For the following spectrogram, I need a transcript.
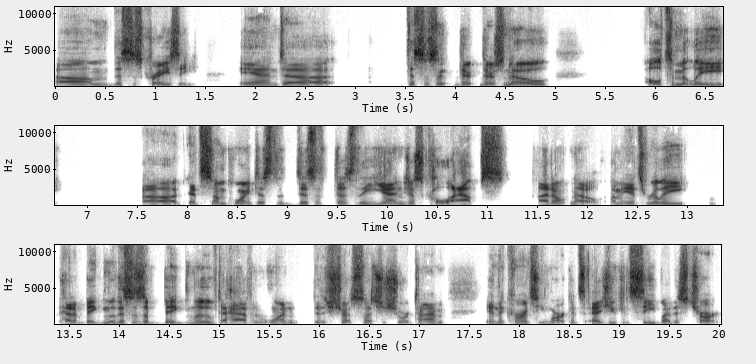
um, this is crazy. And uh, this isn't there, there's no ultimately uh, at some point does the does does the yen just collapse? I don't know. I mean it's really had a big move. This is a big move to have in one such a short time in the currency markets as you can see by this chart.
